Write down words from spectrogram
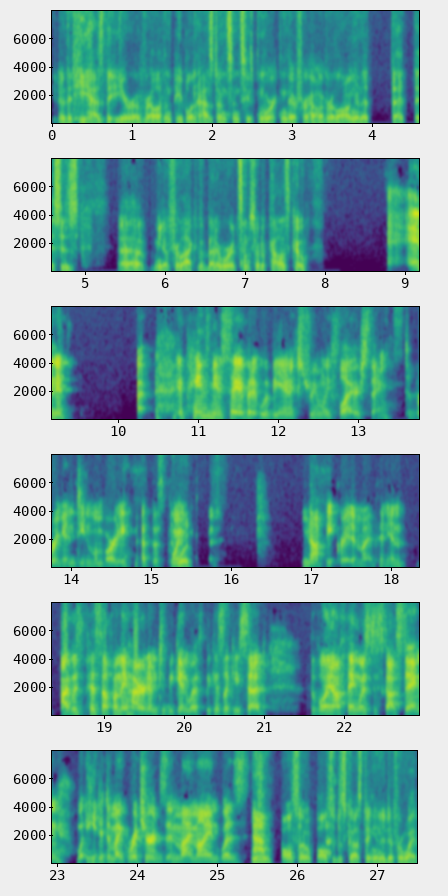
you know, that he has the ear of relevant people and has done since he's been working there for however long, and that that this is, uh, you know, for lack of a better word, some sort of palace coup. And it it pains me to say it, but it would be an extremely Flyers thing to bring in Dean Lombardi at this point. It would. Not be great, in my opinion. I was pissed off when they hired him to begin with because, like you said, the Voynov thing was disgusting. What he did to Mike Richards, in my mind, was mm, also also disgusting in a different way.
